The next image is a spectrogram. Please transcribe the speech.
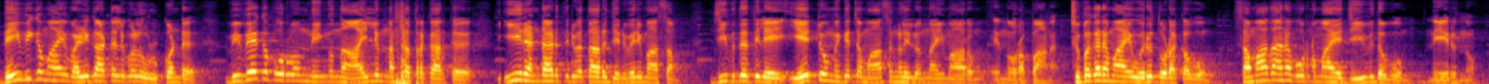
ദൈവികമായ വഴികാട്ടലുകൾ ഉൾക്കൊണ്ട് വിവേകപൂർവം നീങ്ങുന്ന ആയില്യം നക്ഷത്രക്കാർക്ക് ഈ രണ്ടായിരത്തി ഇരുപത്തി ആറ് ജനുവരി മാസം ജീവിതത്തിലെ ഏറ്റവും മികച്ച മാസങ്ങളിലൊന്നായി മാറും എന്നുറപ്പാണ് ശുഭകരമായ ഒരു തുടക്കവും സമാധാനപൂർണമായ ജീവിതവും നേരുന്നു.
